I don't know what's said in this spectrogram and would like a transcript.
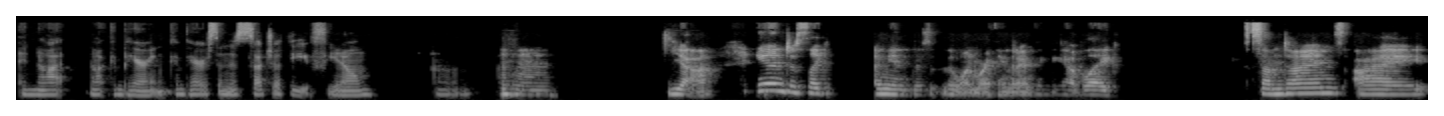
and not not comparing. Comparison is such a thief, you know. Um, mm-hmm. Yeah, and just like I mean, this is the one more thing that I'm thinking of. Like sometimes I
